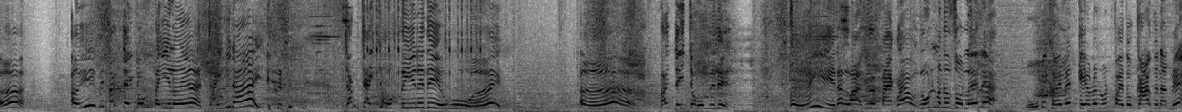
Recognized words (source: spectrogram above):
เออ เอ้ยไม่ตั้งใจโจมตีเลยอะใจไม่ได้จังใจโจมตีเลยดิโอ้โหเอ้ยเออ ตั้งใจโจมเลยดิเอ้ยนั่นล่ะมันแตกแล้วลุ้นมันสุดเลยเนี่ยโอ้ไม่เคยเล่นเกมแล้วลุ้นไฟตรงข้ามขนาดนี้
